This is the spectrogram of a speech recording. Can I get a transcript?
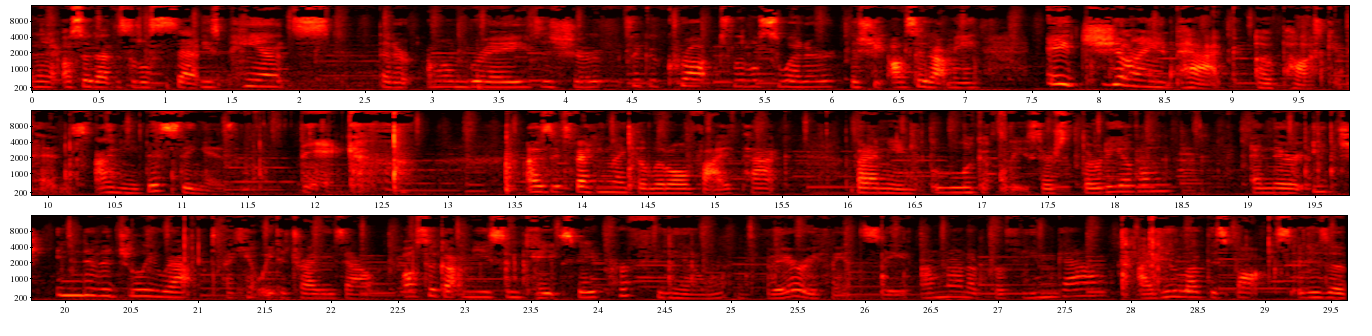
And then I also got this little set. These pants that are ombre. This shirt, it's like a cropped little sweater. So she also got me a giant pack of Posca pens. I mean, this thing is big. I was expecting like the little five pack, but I mean, look at all these. There's 30 of them and they're each individually wrapped. I can't wait to try these out. Also got me some Kate Spade perfume, very fancy. I'm not a perfume gal. I do love this box. It is a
